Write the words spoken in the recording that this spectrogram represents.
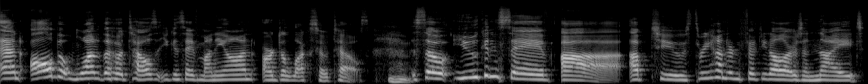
And all but one of the hotels that you can save money on are deluxe hotels. So, you can save uh, up to $350 a night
